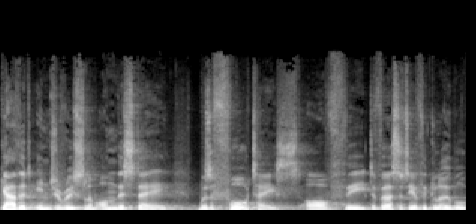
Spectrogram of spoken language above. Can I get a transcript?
gathered in Jerusalem on this day was a foretaste of the diversity of the global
